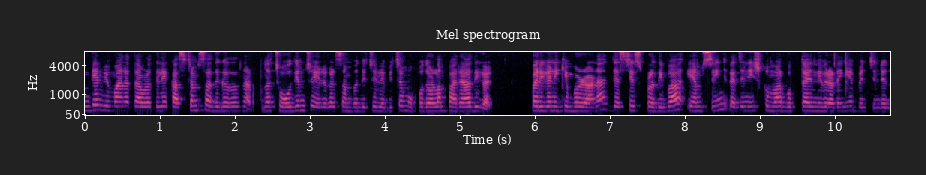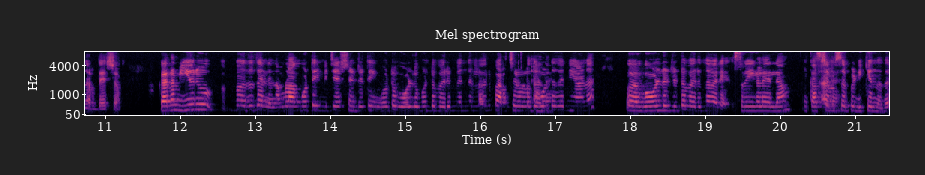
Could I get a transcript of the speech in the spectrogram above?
ഇന്ത്യൻ വിമാനത്താവളത്തിലെ കസ്റ്റംസ് അധികൃതർ നടത്തുന്ന ചോദ്യം ചെയ്യലുകൾ സംബന്ധിച്ച് ലഭിച്ച മുപ്പതോളം പരാതികൾ പരിഗണിക്കുമ്പോഴാണ് ജസ്റ്റിസ് പ്രതിഭ എം സിംഗ് രജനീഷ് കുമാർ ഗുപ്ത എന്നിവരടങ്ങിയ ബെഞ്ചിന്റെ നിർദ്ദേശം. കാരണം ഈ ഒരു ഇത് തന്നെ നമ്മൾ അങ്ങോട്ട് ഇമിറ്റേഷൻ ഇട്ടിട്ട് ഇങ്ങോട്ട് ഗോൾഡ് കൊണ്ട് വരും എന്നുള്ള ഒരു പറച്ചിലുള്ളത് കൊണ്ട് തന്നെയാണ് ഗോൾഡ് ഇട്ടിട്ട് വരുന്നവരെ സ്ത്രീകളെല്ലാം കസ്റ്റംസ് പിടിക്കുന്നത്.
